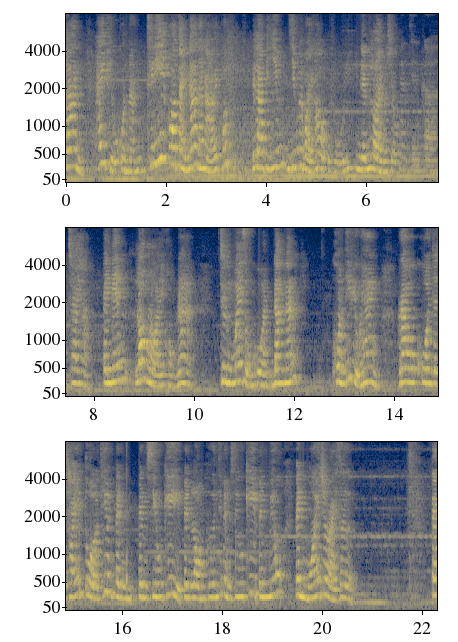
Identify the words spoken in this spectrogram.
กล้านให้ผิวคนนั้น ทีนี้พอแต่งหน้าหนาๆไปปุ๊บเวลาไปยิ้มยิ้มบ่อยๆเข้าโอ้โหเน้นรอยมาเชียวแอนเจนค่ะใช่ค่ะ ไปเน้นร่องรอยของหน้า จึงไม่สมควร ดังนั้น คนที่ผิวแห้ง เราควรจะใช้ตัวที่มันเป็นเป็นซิลกี้เป็นรองพื้นที่เป็นซิลกี้เป็นมิลค์เป็นมอยเจอไรเซอร์แต่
